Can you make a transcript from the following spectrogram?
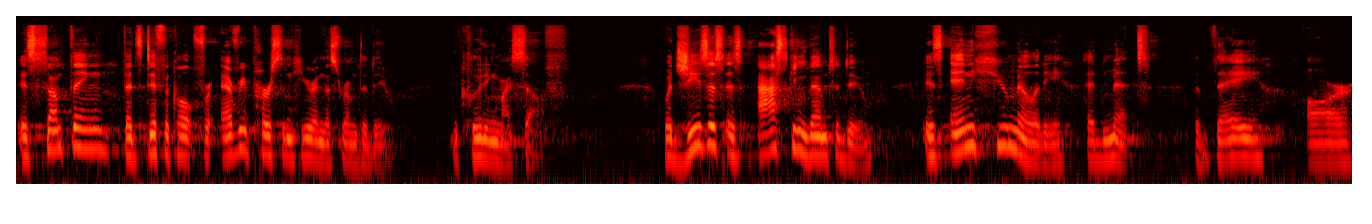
is something that's difficult for every person here in this room to do including myself. What Jesus is asking them to do is, in humility, admit that they are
